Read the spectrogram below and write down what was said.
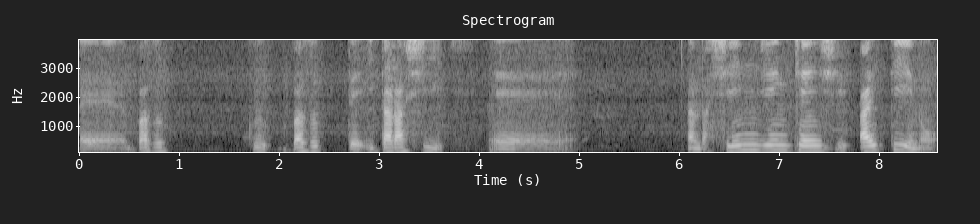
えーバズくバズっていたらしい、えーなんだ、新人研修、IT の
